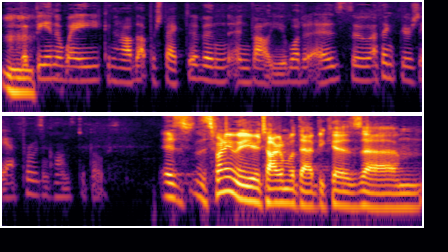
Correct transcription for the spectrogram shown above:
But being away, you can have that perspective and, and value what it is. So I think there's yeah pros and cons to both. It's it's funny when you're talking about that because um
